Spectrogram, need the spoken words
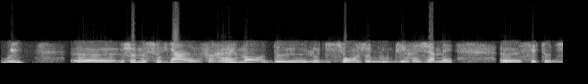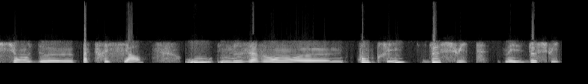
Oui. Euh, je me souviens vraiment de l'audition, je ne l'oublierai jamais, euh, cette audition de Patricia, où nous avons euh, compris de suite, mais de suite,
